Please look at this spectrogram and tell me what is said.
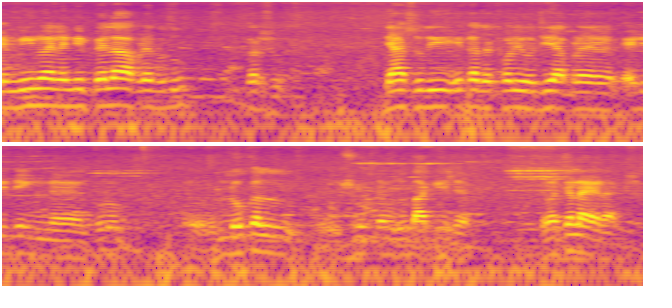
એ મીન વાઇલ એની પહેલાં આપણે બધું કરશું. ત્યાં સુધી એકાદ અઠવાડિયું હજી આપણે એડિટિંગ થોડુંક લોકલ શૂટ ને બધું બાકી છે. એમાં ચલાવી રાખશું.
